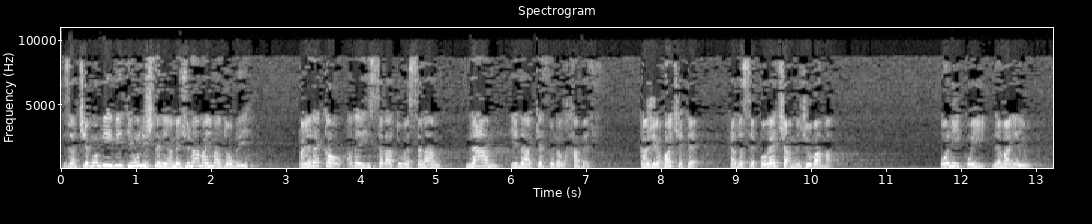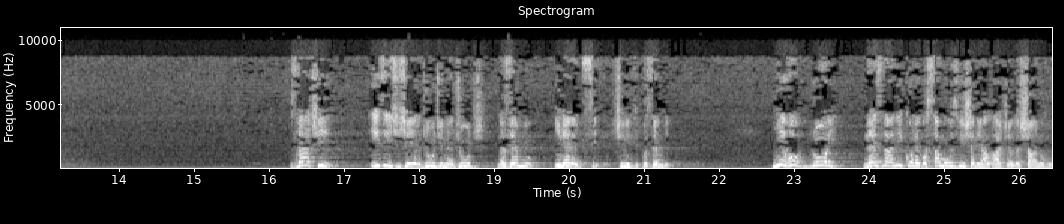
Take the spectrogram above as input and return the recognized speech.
zar ćemo mi biti uništeni a među nama ima dobri pa je rekao alaihi salatu wasalam nam ida kethur al habeth kaže hoćete kada se poveća među vama oni koji ne valjaju Znači, izići će je džuđ me džuđ na zemlju i nered činiti po zemlji. Njihov broj ne zna niko nego samo uzvišeni Allah Đelešanuhu.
